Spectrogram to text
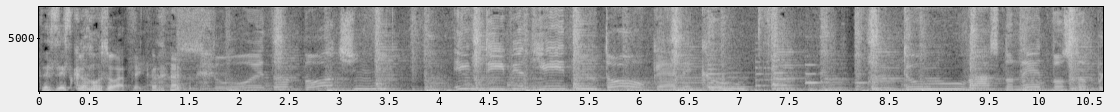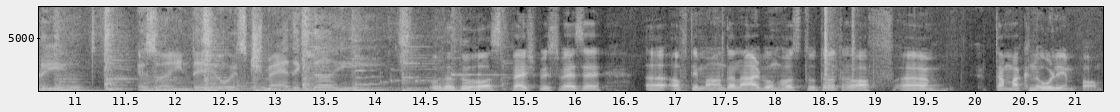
Das ist großartig. Du alter Botschen, in die wird jeden Tag eine Kuh. Du weißt noch nicht, was da blüht, es eh alles geschmeidig dahin. Oder du hast beispielsweise äh, auf dem anderen Album hast du da drauf äh, der Magnolienbaum.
